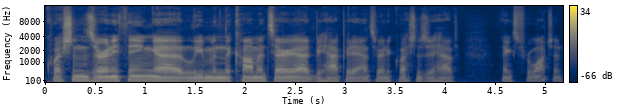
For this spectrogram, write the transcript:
questions or anything, uh, leave them in the comments area. I'd be happy to answer any questions you have. Thanks for watching.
